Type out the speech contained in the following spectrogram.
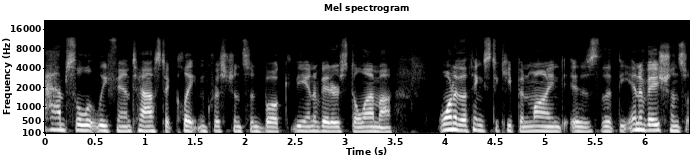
absolutely fantastic Clayton Christensen book, The Innovator's Dilemma. One of the things to keep in mind is that the innovations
